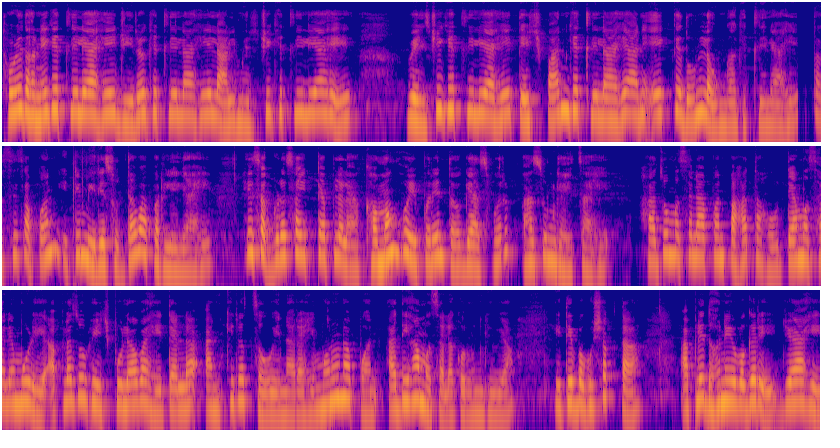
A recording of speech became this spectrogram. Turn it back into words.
थोडे धने घेतलेले आहे जिरं घेतलेलं आहे लाल मिरची घेतलेली आहे वेलची घेतलेली आहे तेजपान घेतलेलं आहे आणि एक ते दोन लवंगा घेतलेल्या आहे. तसेच आपण इथे मिरेसुद्धा वापरलेले आहे. हे सगळं साहित्य आपल्याला खमंग होईपर्यंत गॅसवर भाजून घ्यायचं आहे. हा जो मसाला आपण पाहत आहोत त्या मसाल्यामुळे आपला जो व्हेज पुलाव आहे त्याला आणखीनच चव येणार आहे. म्हणून आपण आधी हा मसाला करून घेऊया. इथे बघू शकता आपले धने वगैरे जे आहे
